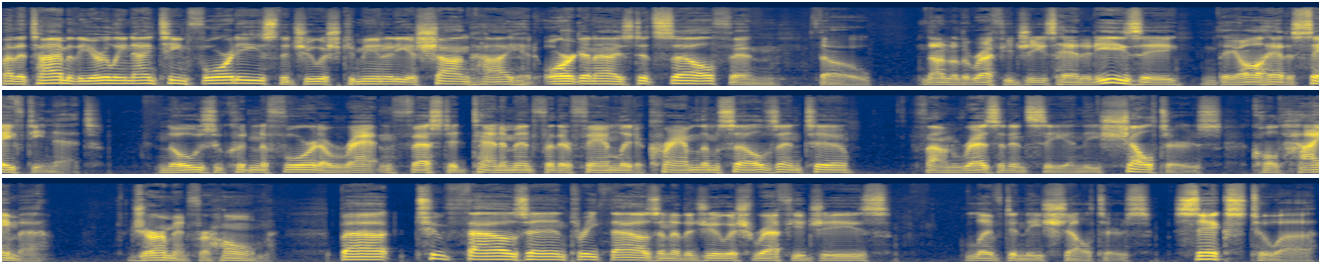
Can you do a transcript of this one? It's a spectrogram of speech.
By the time of the early 1940s, the Jewish community of Shanghai had organized itself, and though None of the refugees had it easy, they all had a safety net. those who couldn't afford a rat infested tenement for their family to cram themselves into found residency in these shelters called Heime, German for home. About 2,000, 3,000 of the Jewish refugees lived in these shelters, six to a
